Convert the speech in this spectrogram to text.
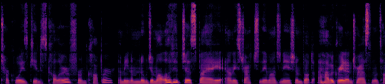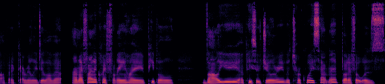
turquoise gained its colour from copper. I mean, I'm no gemologist just by any stretch of the imagination, but I have a great interest in the topic. I really do love it. And I find it quite funny how people value a piece of jewellery with turquoise set in it, but if it was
